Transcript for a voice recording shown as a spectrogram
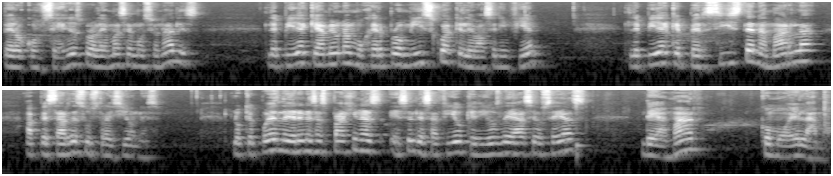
pero con serios problemas emocionales. Le pide que ame a una mujer promiscua que le va a ser infiel. Le pide que persista en amarla a pesar de sus traiciones. Lo que puedes leer en esas páginas es el desafío que Dios le hace a Oseas de amar como Él ama.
